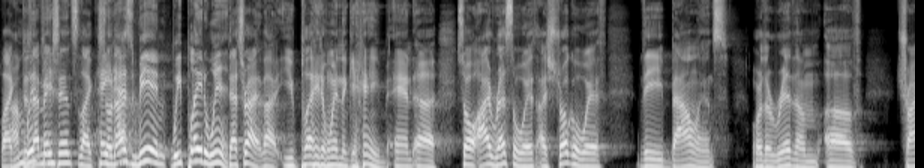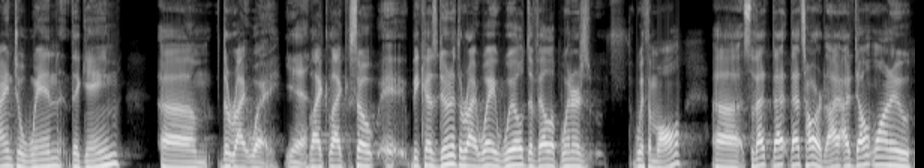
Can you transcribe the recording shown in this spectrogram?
Like, I'm does that make you. sense? Like, Hey, so not- as men, we play to win. That's right. Like you play to win the game. And uh, so I wrestle with, I struggle with the balance or the rhythm of trying to win the game um, the right way. yeah. Like, like, so eh, because doing it the right way will develop winners with them all. Uh, so that, that, that's hard. I, I don't want to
